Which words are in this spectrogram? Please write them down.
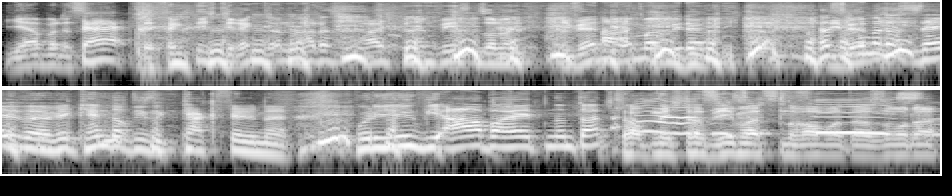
ja, aber das, Da- der fängt nicht direkt an, alles, ah, ich bin ein Wesen, sondern die werden ja immer wieder. Das ist immer dasselbe. Wir kennen doch diese Kackfilme, wo die irgendwie arbeiten und dann. ich glaube nicht, dass jemals ein Roboter so oder.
